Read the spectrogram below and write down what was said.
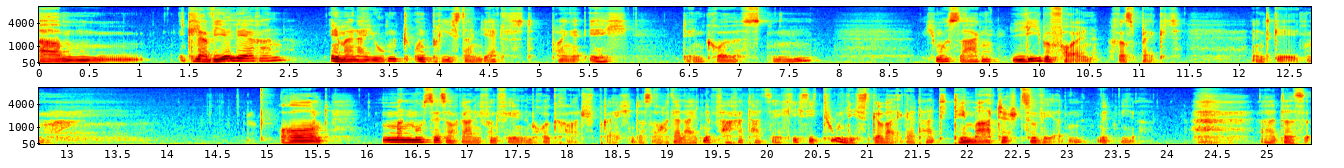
Ähm, Klavierlehrern in meiner Jugend und Priestern jetzt bringe ich den größten, ich muss sagen, liebevollen Respekt entgegen. Und man muss jetzt auch gar nicht von fehlendem Rückgrat sprechen, dass auch der leitende Pfarrer tatsächlich sie tunlichst geweigert hat, thematisch zu werden mit mir. Er hat das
